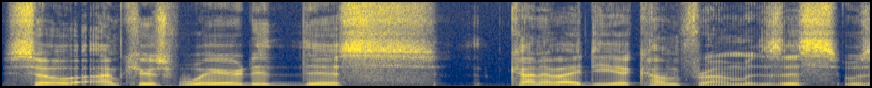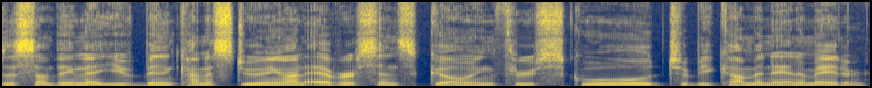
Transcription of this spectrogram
So I'm curious, where did this kind of idea come from? Was this was this something that you've been kind of stewing on ever since going through school to become an animator?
